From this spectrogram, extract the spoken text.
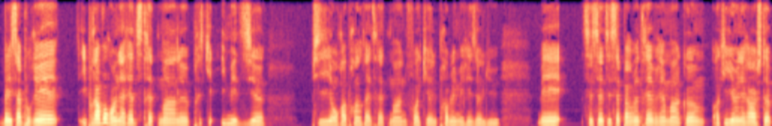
ben, ça pourrait il pourrait avoir un arrêt du traitement presque immédiat, puis on reprendrait le traitement une fois que le problème est résolu. Mais c'est ça, ça permettrait vraiment comme, OK, il y a une erreur, stop,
